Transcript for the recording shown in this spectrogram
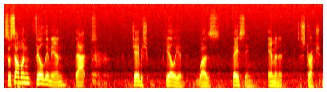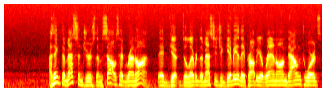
So someone filled him in that Jabesh Gilead was facing imminent destruction. I think the messengers themselves had run on. They had delivered the message of Gibeah. They probably ran on down towards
